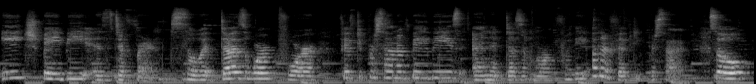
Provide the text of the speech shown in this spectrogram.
each baby is different. So it does work for 50% of babies and it doesn't work for the other 50%. So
